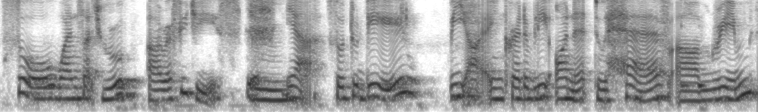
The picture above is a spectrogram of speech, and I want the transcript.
So one such group are refugees. Yeah. So today. We are incredibly honored to have um, Reem,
